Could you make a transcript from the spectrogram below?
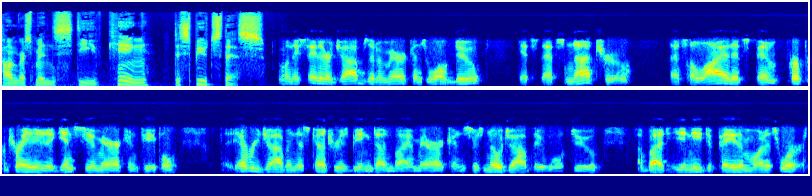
Congressman Steve King disputes this. When they say there are jobs that Americans won't do, it's that's not true. That's a lie that's been perpetrated against the American people. Every job in this country is being done by Americans. There's no job they won't do, but you need to pay them what it's worth.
